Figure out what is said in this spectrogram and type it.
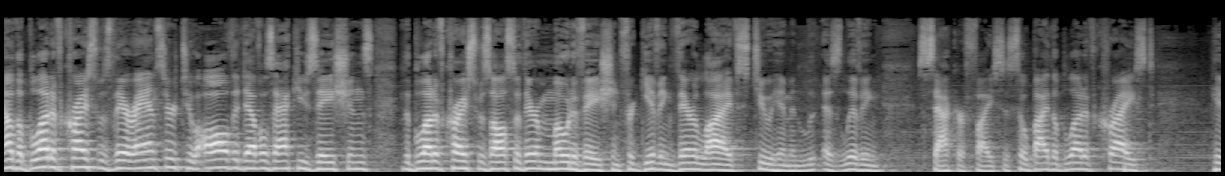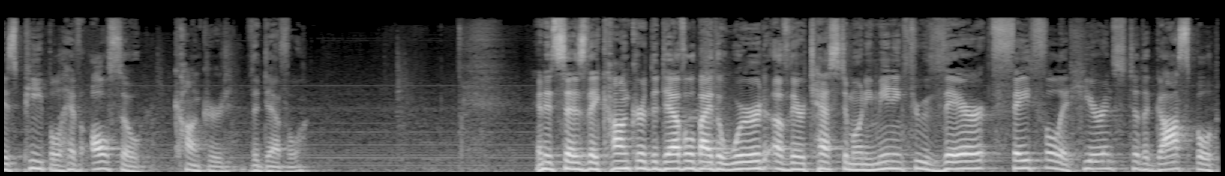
Now, the blood of Christ was their answer to all the devil's accusations. The blood of Christ was also their motivation for giving their lives to him as living sacrifices. So, by the blood of Christ, his people have also conquered the devil. And it says they conquered the devil by the word of their testimony, meaning through their faithful adherence to the gospel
